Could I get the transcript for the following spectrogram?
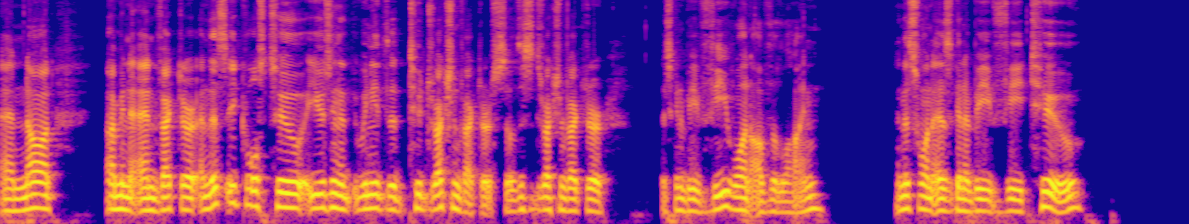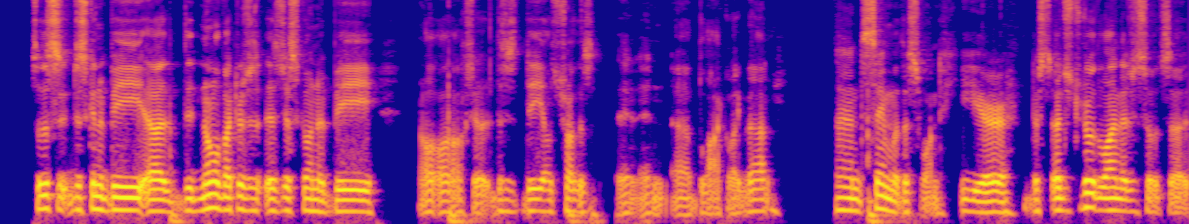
and not, I mean, and vector, and this equals to using, the, we need the two direction vectors. So this direction vector is going to be v1 of the line, and this one is going to be v2. So this is just going to be, uh, the normal vector is, just going to be, I'll, I'll actually, this is D, I'll try this in, in uh, black like that. And same with this one here. Just I just drew the line there just so it's uh,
